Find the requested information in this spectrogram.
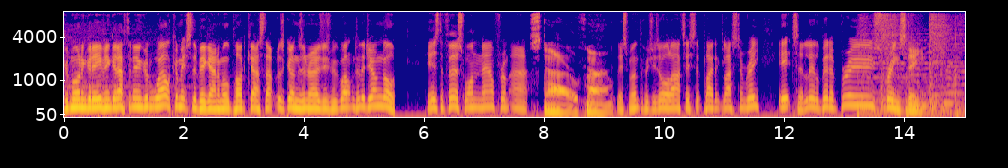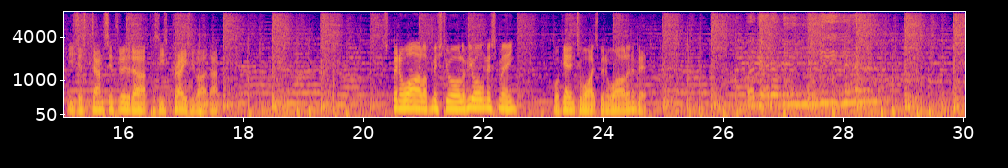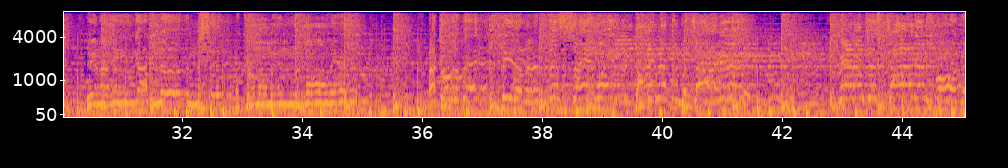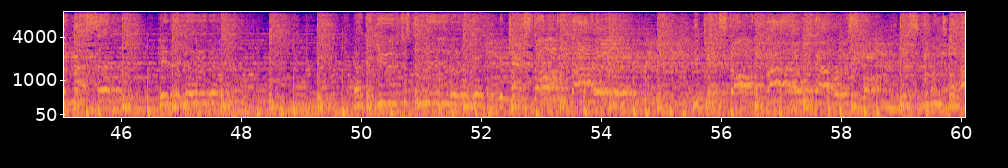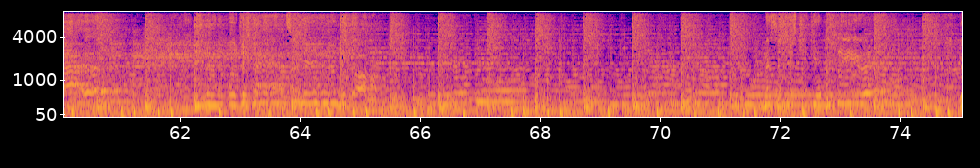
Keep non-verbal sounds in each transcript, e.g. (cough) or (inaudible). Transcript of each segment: good morning, good evening, good afternoon, good welcome. It's the Big Animal Podcast. That was Guns N' Roses with Welcome to the Jungle. Here's the first one now from our Style File this month, which is all artists that played at Glastonbury. It's a little bit of Bruce Springsteen. He's just dancing through the dark because he's crazy like that. It's been a while, I've missed you all. Have you all missed me? We'll get into why it's been a while in a bit.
